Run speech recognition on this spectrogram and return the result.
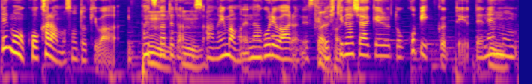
でもこうカラーもその時はいっぱい使ってたんです、うんあの今もね名残はあるんですけど、はいはい。引き出し開けるとコピックって言ってね、うん。もう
